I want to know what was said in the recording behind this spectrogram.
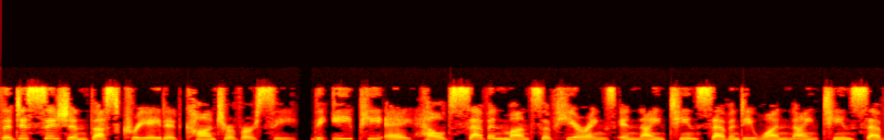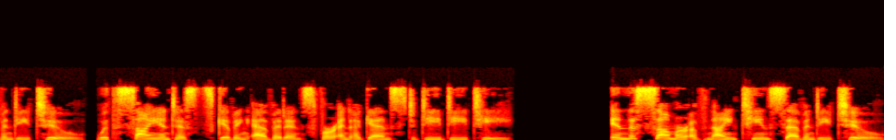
The decision thus created controversy. The EPA held seven months of hearings in 1971-1972, with scientists giving evidence for and against DDT. In the summer of 1972,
